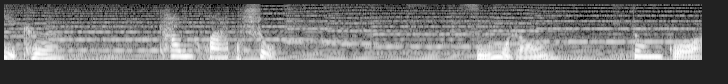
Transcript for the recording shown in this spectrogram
一棵开花的树，席慕容，中国。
